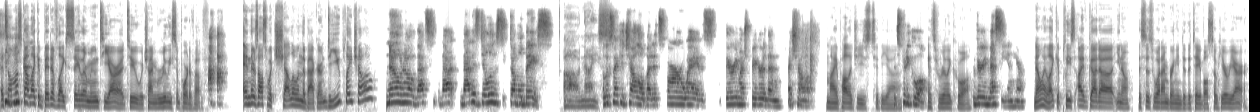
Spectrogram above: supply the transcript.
It's almost got like a bit of like Sailor Moon tiara too, which I'm really supportive of. And there's also a cello in the background. Do you play cello? no, no, that's that that is Dylan's double bass. Oh, nice. It looks like a cello, but it's far away and it's very much bigger than a cello. My apologies to the. Uh, It's pretty cool. it's really cool. Very messy in here. No, I like it. Please, I've got uh, you know, this is what I'm bringing to the table. So here we are.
